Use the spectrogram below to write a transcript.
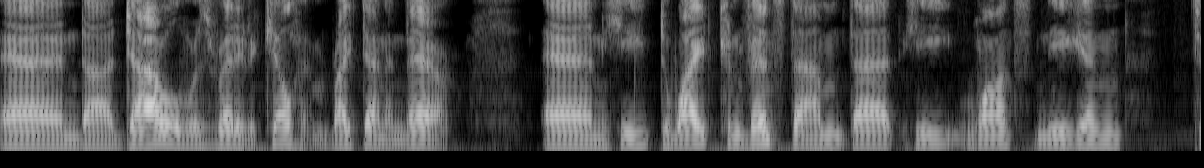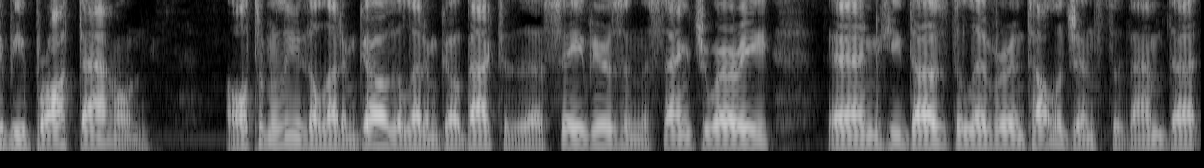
and uh, Daryl was ready to kill him right then and there. And he, Dwight, convinced them that he wants Negan to be brought down. Ultimately, they'll let him go. They'll let him go back to the saviors in the sanctuary, and he does deliver intelligence to them that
